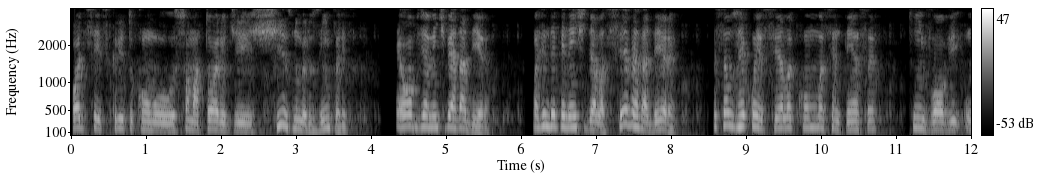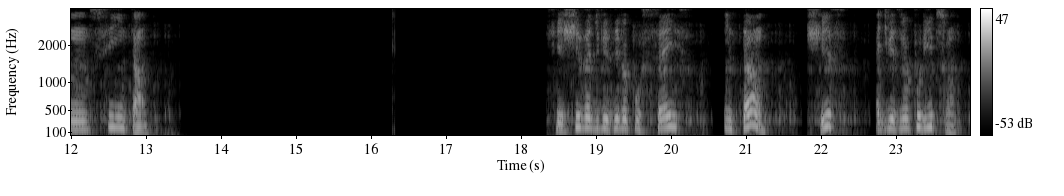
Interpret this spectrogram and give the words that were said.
pode ser escrito como o somatório de x números ímpares, é obviamente verdadeira. Mas independente dela ser verdadeira, precisamos reconhecê-la como uma sentença que envolve um se então. Se x é divisível por 6, então x é divisível por y.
